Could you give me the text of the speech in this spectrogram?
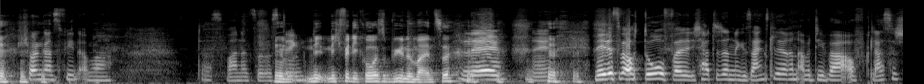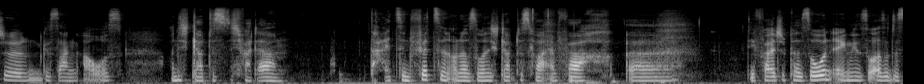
schon ganz viel, aber das war nicht so das Ding. Nicht für die große Bühne, meinst du? Nee, nee. Nee, das war auch doof, weil ich hatte dann eine Gesangslehrerin, aber die war auf klassischen Gesang aus. Und ich glaube, ich war da 13, 14 oder so. Und ich glaube, das war einfach äh, die falsche Person irgendwie so. Also das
